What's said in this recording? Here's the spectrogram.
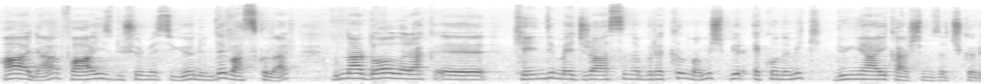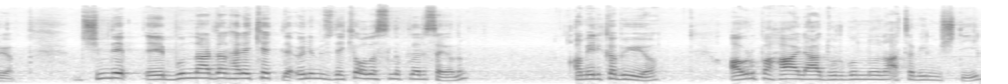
hala faiz düşürmesi yönünde baskılar. Bunlar doğal olarak e, kendi mecrasına bırakılmamış bir ekonomik dünyayı karşımıza çıkarıyor. Şimdi e, bunlardan hareketle önümüzdeki olasılıkları sayalım. Amerika büyüyor. Avrupa hala durgunluğunu atabilmiş değil.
